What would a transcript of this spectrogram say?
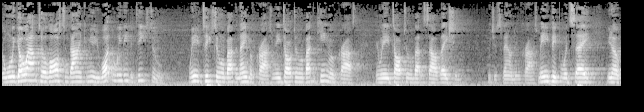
So when we go out to a lost and dying community, what do we need to teach to them? We need to teach to them about the name of Christ. We need to talk to them about the kingdom of Christ. And we need to talk to them about the salvation which is found in Christ. Many people would say, you know,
